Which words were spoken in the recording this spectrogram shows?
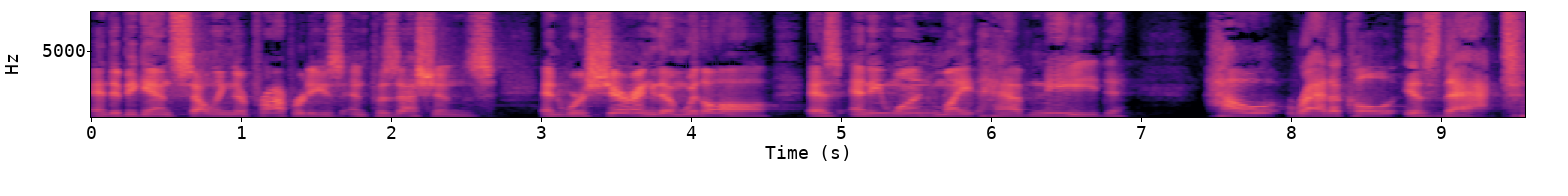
and they began selling their properties and possessions and we're sharing them with all, as anyone might have need. How radical is that?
